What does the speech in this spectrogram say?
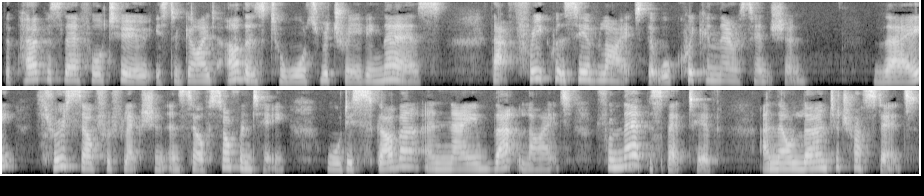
The purpose, therefore, too, is to guide others towards retrieving theirs, that frequency of light that will quicken their ascension. They, through self reflection and self sovereignty, will discover and name that light from their perspective and they'll learn to trust it.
